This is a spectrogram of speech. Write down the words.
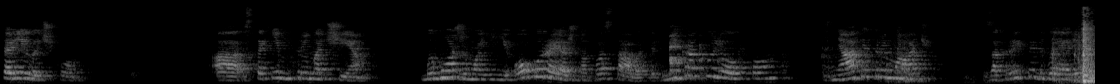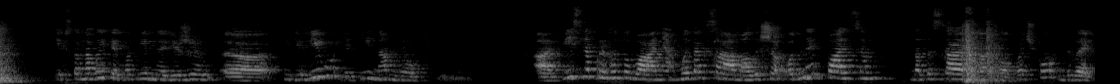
Тарілочку з таким тримачем ми можемо її обережно поставити в мікрохвильовку, зняти тримач, закрити двері і встановити потрібний режим е, підігріву, який нам необхідний. Після приготування ми так само лише одним пальцем натискаємо на кнопочку, двері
